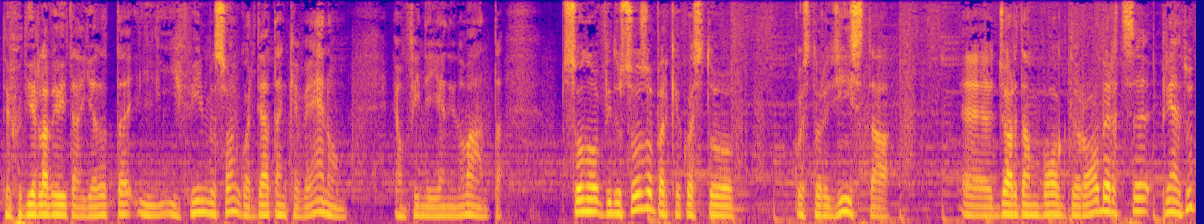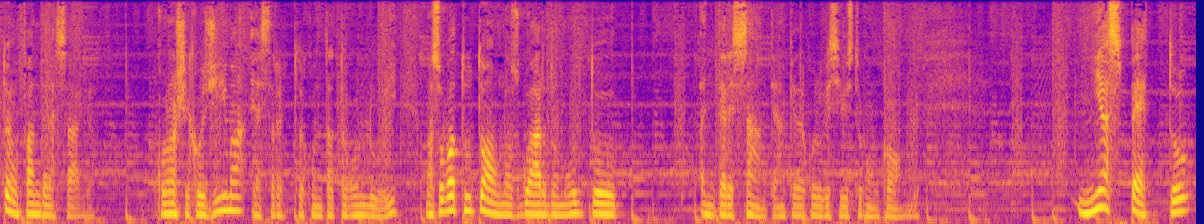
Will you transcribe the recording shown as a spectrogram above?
devo dire la verità. Adatta- i, i film sono guardate anche Venom, è un film degli anni 90. Sono fiducioso perché questo, questo regista, eh, Jordan Vogt Roberts, prima di tutto è un fan della saga. Conosce Kojima, è stretto contatto con lui, ma soprattutto ha uno sguardo molto interessante anche da quello che si è visto con Kong mi aspetto,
